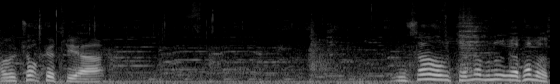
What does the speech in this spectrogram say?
Abi çok kötü ya. İnsanoğlu kendine bunu yapamaz.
